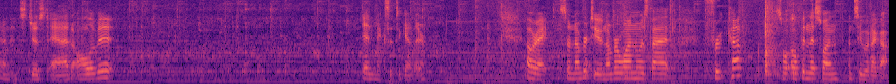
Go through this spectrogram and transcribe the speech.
And it's just add all of it and mix it together. All right, so number two. Number one was that fruit cup. So I'll open this one and see what I got.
